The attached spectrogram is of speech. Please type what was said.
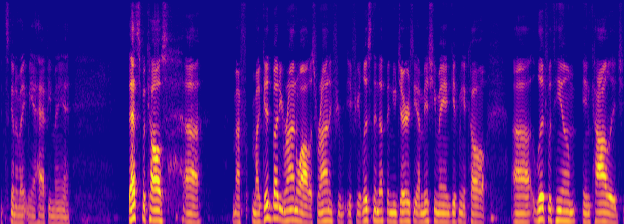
it's going to make me a happy man. That's because uh, my my good buddy Ryan Wallace. Ryan, if you're if you're listening up in New Jersey, I miss you, man. Give me a call. Uh, lived with him in college,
